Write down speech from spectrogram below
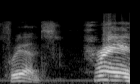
Friends. friends.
